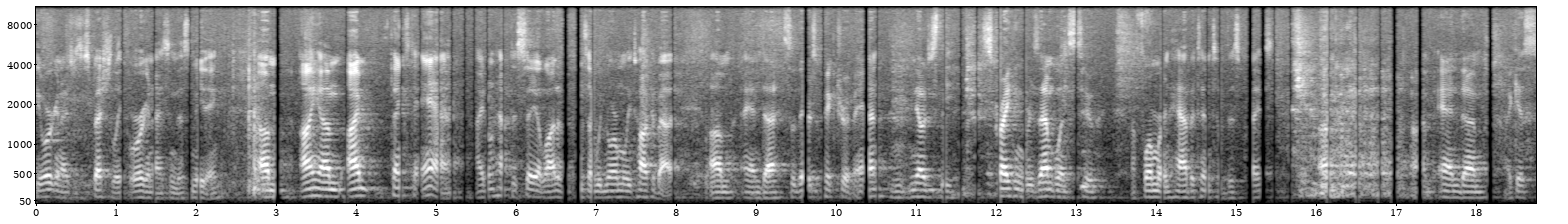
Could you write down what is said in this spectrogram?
the organizers especially for organizing this meeting. Um, I, um, I'm, thanks to Anne, I don't have to say a lot of things I would normally talk about. Um, and uh, so there's a picture of Anne. You notice the striking resemblance to a former inhabitant of this place. Um, um, and um, I guess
